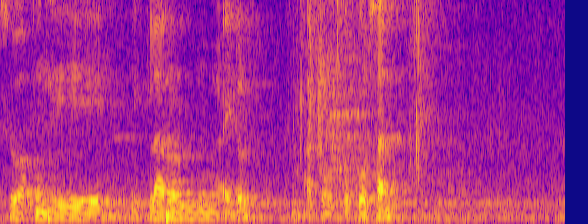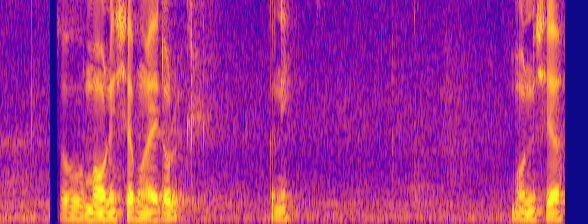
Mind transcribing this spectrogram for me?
So, akong i-klaro mga idol. Akong fokusan. So, mao siya mga idol. Kani. Ni siya.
